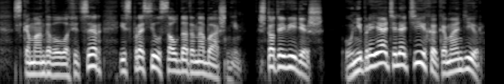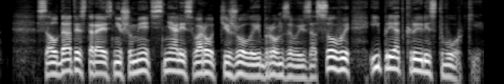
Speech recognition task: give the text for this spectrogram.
— скомандовал офицер и спросил солдата на башне. «Что ты видишь?» «У неприятеля тихо, командир!» Солдаты, стараясь не шуметь, сняли с ворот тяжелые бронзовые засовы и приоткрыли створки.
